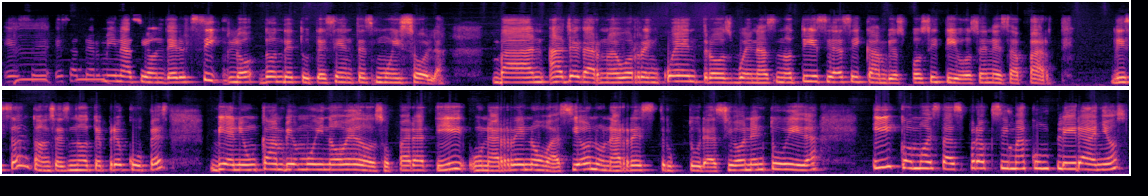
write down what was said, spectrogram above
ese- esa terminación del ciclo donde tú te sientes muy sola. Van a llegar nuevos reencuentros, buenas noticias y cambios positivos en esa parte. ¿Listo? Entonces no te preocupes, viene un cambio muy novedoso para ti, una renovación, una reestructuración en tu vida y como estás próxima a cumplir años,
